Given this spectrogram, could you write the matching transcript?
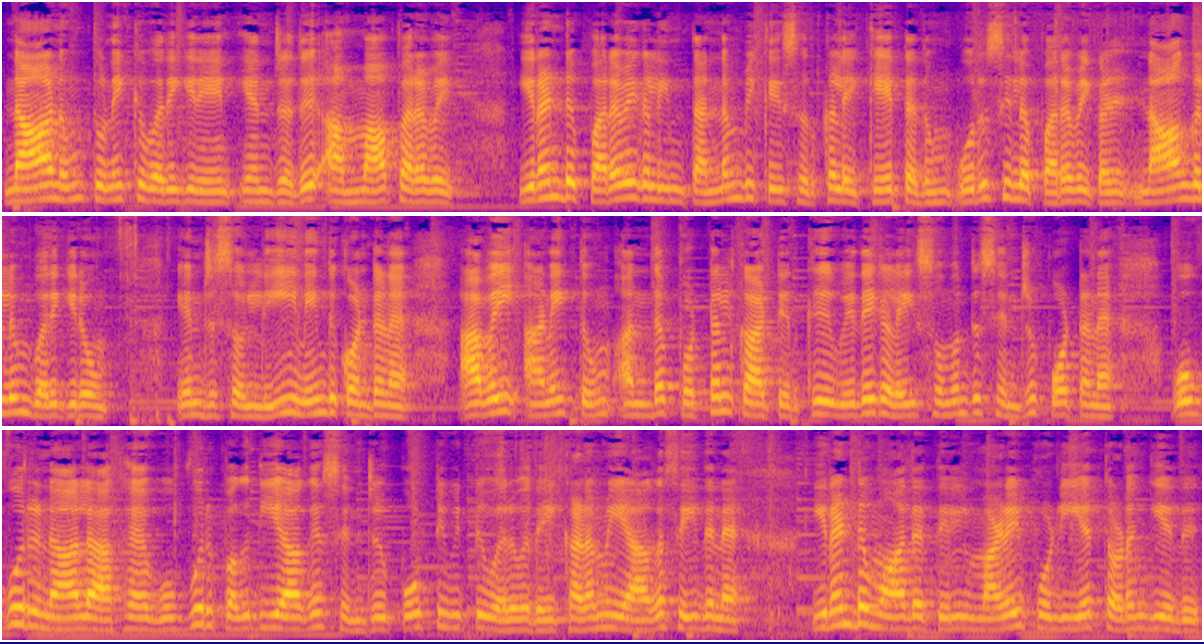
நானும் துணைக்கு வருகிறேன் என்றது அம்மா பறவை. இரண்டு பறவைகளின் தன்னம்பிக்கை சொற்களை கேட்டதும் ஒரு சில பறவைகள் நாங்களும் வருகிறோம் என்று சொல்லி இணைந்து கொண்டன. அவை அனைத்தும் அந்த பொட்டல் காட்டிற்கு விதைகளை சுமந்து சென்று போட்டன. ஒவ்வொரு நாளாக ஒவ்வொரு பகுதியாக சென்று போட்டுவிட்டு வருவதை கடமையாக செய்தன. இரண்டு மாதத்தில் மழை பொழிய தொடங்கியது.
